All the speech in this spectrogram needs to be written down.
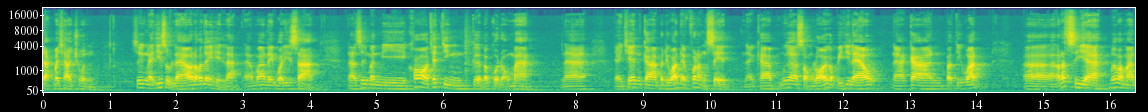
จากประชาชน ซึ่งในที่สุดแล้วเราก็จะเห็นแล้วนะว่าในประวัติศาสตร์นะซึ่งมันมีข้อเท็จจริงเกิดปรากฏออกมานะ อย่างเช่น การปฏิวัติในฝรั่งเศสนะครับเมื่อ 200 กว่าปีที่แล้วนะการปฏิวัติรัสเซียเมื่อประมาณ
